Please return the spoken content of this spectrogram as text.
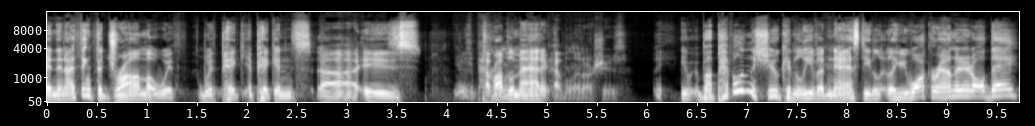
And then I think the drama with with Pick, Pickens uh, is problematic. In, pebble in our shoes. But pebble in the shoe can leave a nasty. Like you walk around in it all day,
